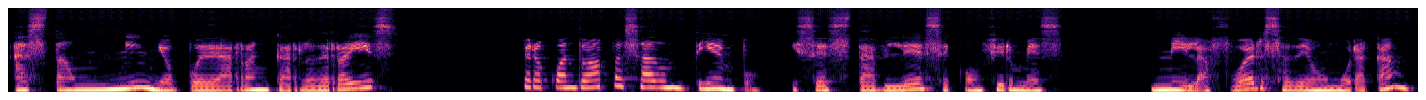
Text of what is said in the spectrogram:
hasta un niño puede arrancarlo de raíz pero cuando ha pasado un tiempo y se establece con firmeza, ni la fuerza de un huracán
